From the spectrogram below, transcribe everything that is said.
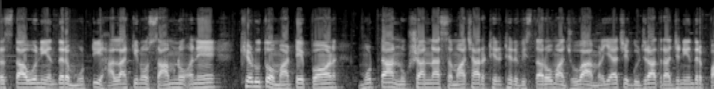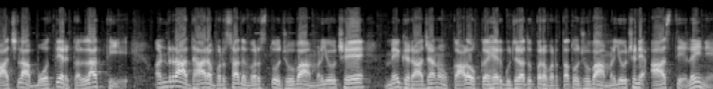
રસ્તાઓની અંદર મોટી હાલાકીનો સામનો અને ખેડૂતો માટે પણ મોટા નુકસાનના સમાચાર ઠેર ઠેર વિસ્તારોમાં જોવા મળ્યા છે. ગુજરાત રાજ્યની અંદર પાછલા બોતેર કલાકથી અનરાધાર વરસાદ વરસતો જોવા મળ્યો છે. મેઘરાજાનો કાળો કહેર ગુજરાત ઉપર વર્તાતો જોવા મળ્યો છે અને આજથી લઈને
